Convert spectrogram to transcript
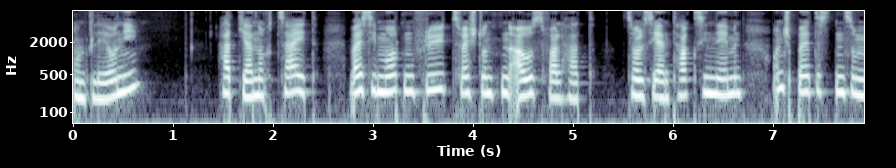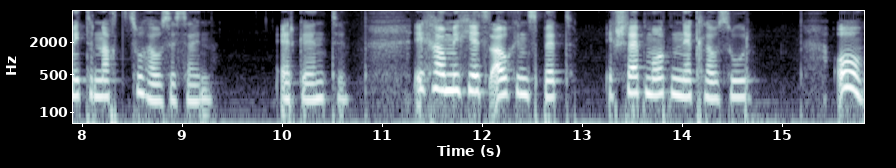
Und Leonie? Hat ja noch Zeit, weil sie morgen früh zwei Stunden Ausfall hat, soll sie ein Taxi nehmen und spätestens um Mitternacht zu Hause sein. Er gähnte. Ich hau mich jetzt auch ins Bett. Ich schreib morgen ne Klausur. Oh,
